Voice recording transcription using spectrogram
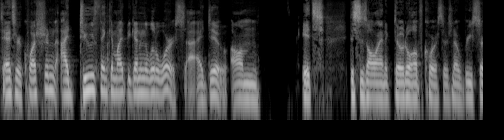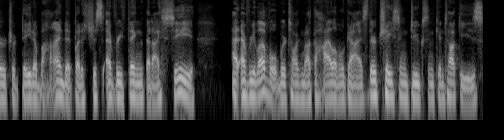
to answer your question, I do think it might be getting a little worse. I do. Um, it's this is all anecdotal, of course. There's no research or data behind it, but it's just everything that I see at every level. We're talking about the high level guys. They're chasing Dukes and Kentuckies.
